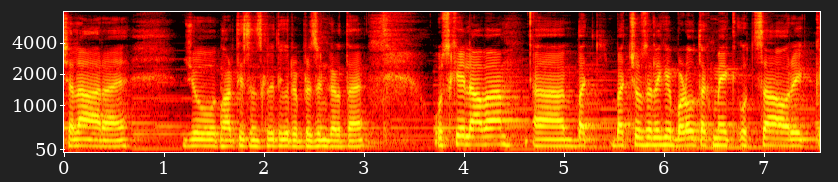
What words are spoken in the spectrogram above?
चला आ रहा है। जो भारतीय संस्कृति को रिप्रेजेंट करता है। उसके अलावा बच, बच्चों से लेकर बड़ों तक में एक उत्साह और एक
